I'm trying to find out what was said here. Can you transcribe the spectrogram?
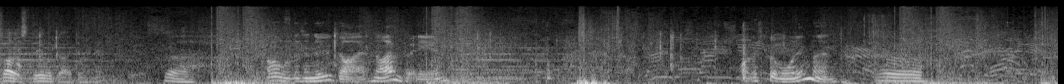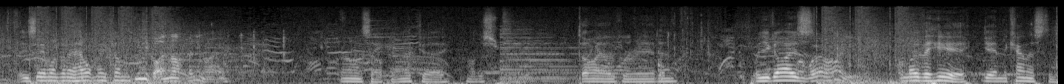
So it's the other guy doing it. Ugh. Oh, there's a new guy. No, I haven't put any in. Oh, let's put them all in then. Ugh. Is anyone going to help me? Come. You've got enough anyway. No one's helping. Okay, I'll just die over here then. Well, you guys, Oh, where are you? I'm over here getting the canisters.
